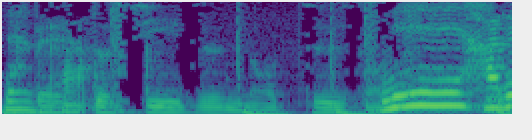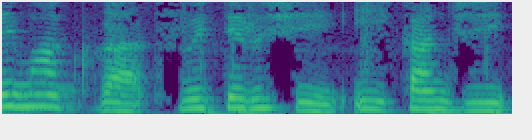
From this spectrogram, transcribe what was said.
なんかベス、トシーズンのツーソンねえ、晴れマークが続いてるし、いい感じ。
